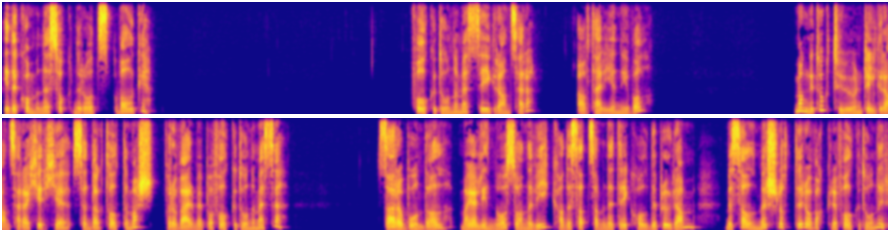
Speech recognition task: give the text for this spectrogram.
i det kommende soknerådsvalget. Folketonemesse i Gransherra av Terje Nyvold mange tok turen til Gransherra kirke søndag 12. mars for å være med på folketonemesse. Sara Bondal, Maja Lindås og Anne Vik hadde satt sammen et rikholdig program med salmer, slåtter og vakre folketoner.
